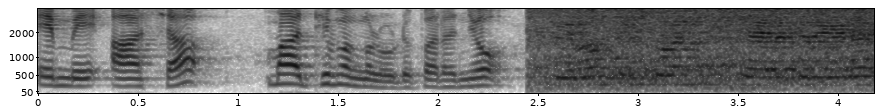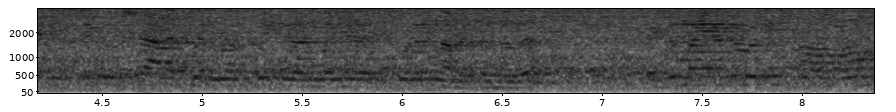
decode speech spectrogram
M A Asha മാധ്യമങ്ങളോട് പറഞ്ഞു. സീറോ സിക്സ് വൺ ചേലക്കരയുടെ ഡിസ്ട്രിബ്യൂഷനാണ് ചെറുതുരുത്തി ഗവൺമെന്റ് ഹൈസ്കൂളിൽ നടക്കുന്നത് എട്ട് മണിയോടുകൂടി സ്ട്രോങ് റൂം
